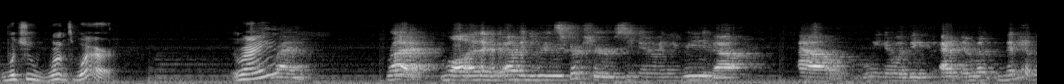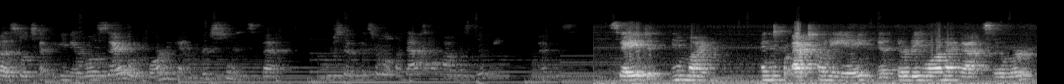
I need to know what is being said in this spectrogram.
what you once were. Right? Right. Right. Well, and I mean, you read scriptures, you know, and you read about how you know we and many of us will, t- you know, will say we're born again Christians, but we're so miserable, and that's how I was living. I was saved in my and at 28, at 31, I got sober.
